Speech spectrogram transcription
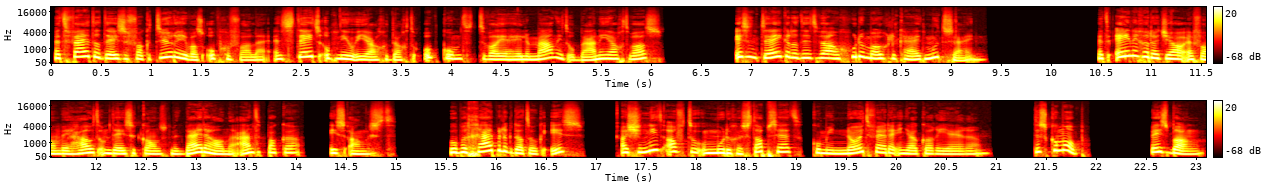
Het feit dat deze vacature je was opgevallen en steeds opnieuw in jouw gedachten opkomt terwijl je helemaal niet op banenjacht was, is een teken dat dit wel een goede mogelijkheid moet zijn. Het enige dat jou ervan weerhoudt om deze kans met beide handen aan te pakken, is angst. Hoe begrijpelijk dat ook is, als je niet af en toe een moedige stap zet, kom je nooit verder in jouw carrière. Dus kom op, wees bang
